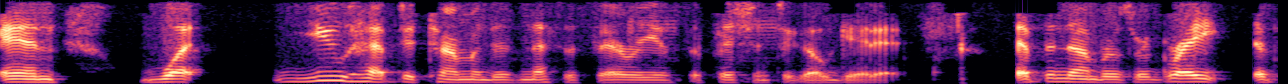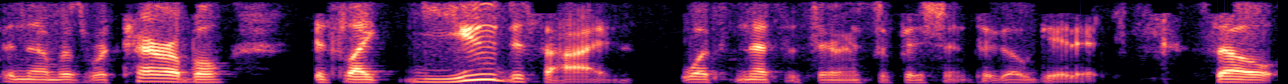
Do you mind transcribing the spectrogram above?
and what you have determined is necessary and sufficient to go get it. If the numbers were great, if the numbers were terrible, it's like you decide what's necessary and sufficient to go get it. So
